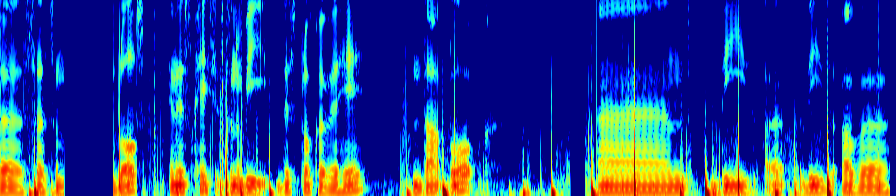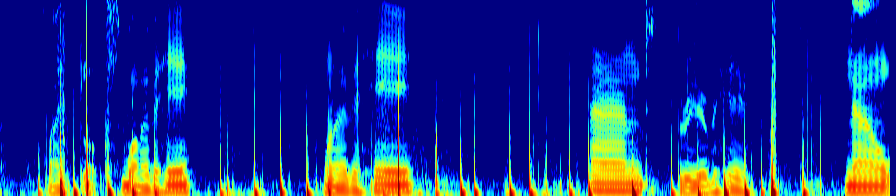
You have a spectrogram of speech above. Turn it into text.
uh, certain blocks. In this case, it's going to be this block over here, that block, and these uh, these other five blocks. One over here, one over here, and three over here. Now,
